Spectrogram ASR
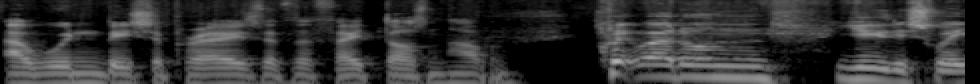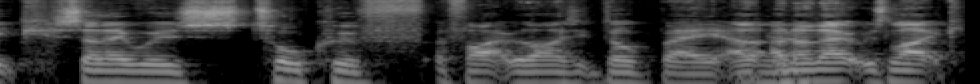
I wouldn't be surprised if the fight doesn't happen. Quick word on you this week. So there was talk of a fight with Isaac Dogboe, and, and I know it was like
